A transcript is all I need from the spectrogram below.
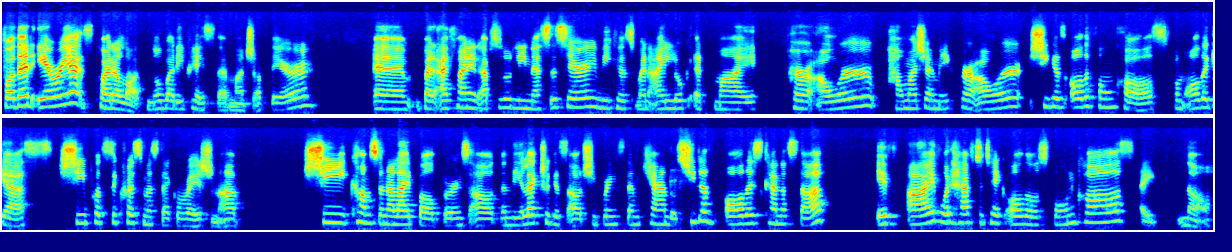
For that area, it's quite a lot. Nobody pays that much up there. Um, but I find it absolutely necessary because when I look at my per hour, how much I make per hour, she gets all the phone calls from all the guests. She puts the Christmas decoration up. She comes when a light bulb burns out. When the electric is out, she brings them candles. She does all this kind of stuff. If I would have to take all those phone calls, I no,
